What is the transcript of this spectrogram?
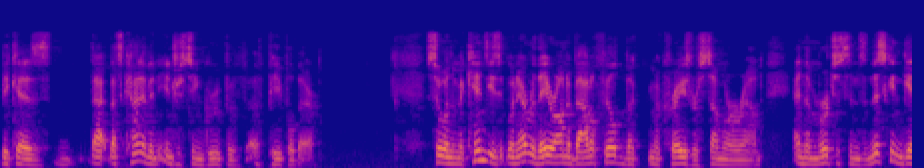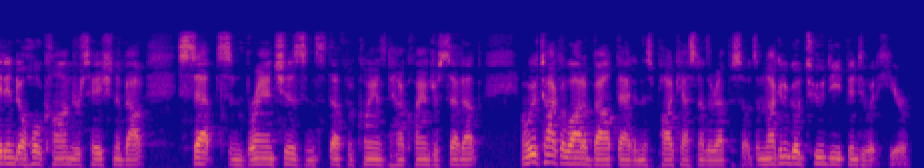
because that, that's kind of an interesting group of, of people there. So when the Mackenzies, whenever they were on a battlefield, the McRaes were somewhere around. And the Murchisons, and this can get into a whole conversation about septs and branches and stuff of clans and how clans are set up. And we've talked a lot about that in this podcast and other episodes. I'm not going to go too deep into it here.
